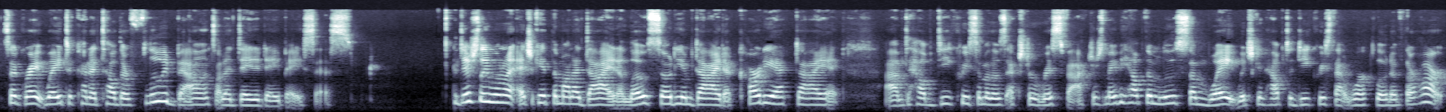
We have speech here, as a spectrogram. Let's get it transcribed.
It's a great way to kind of tell their fluid balance on a day to day basis. Additionally, we want to educate them on a diet, a low sodium diet, a cardiac diet, um, to help decrease some of those extra risk factors. Maybe help them lose some weight, which can help to decrease that workload of their heart.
